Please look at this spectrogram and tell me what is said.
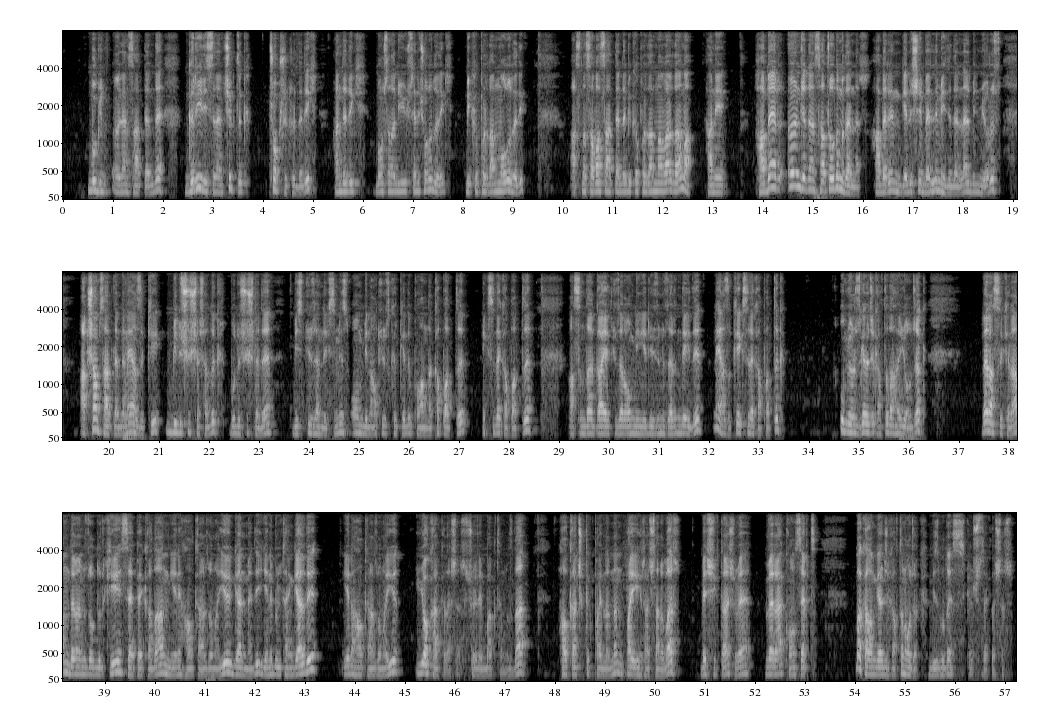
bugün öğlen saatlerinde gri listeden çıktık. Çok şükür dedik. Hani dedik borsada bir yükseliş olur dedik. Bir kıpırdanma olur dedik. Aslında sabah saatlerinde bir kıpırdanma vardı ama hani haber önceden satıldı mı derler. Haberin gelişi belli miydi derler bilmiyoruz. Akşam saatlerinde ne yazık ki bir düşüş yaşadık. Bu düşüşle de BIST 100 endeksimiz 10.647 puanda kapattı. Ekside kapattı. Aslında gayet güzel 10.700'ün üzerindeydi. Ne yazık ki ekside kapattık. Umuyoruz gelecek hafta daha iyi olacak. Velhasıl kelam dememiz odur ki SPK'dan yeni halka arz onayı gelmedi. Yeni bülten geldi. Yeni halka arz onayı yok arkadaşlar. Şöyle baktığımızda halka açıklık paylarının pay ihraçları var. Beşiktaş ve Vera Konsept. Bakalım gelecek hafta ne olacak. Biz buradayız. Görüşürüz arkadaşlar.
